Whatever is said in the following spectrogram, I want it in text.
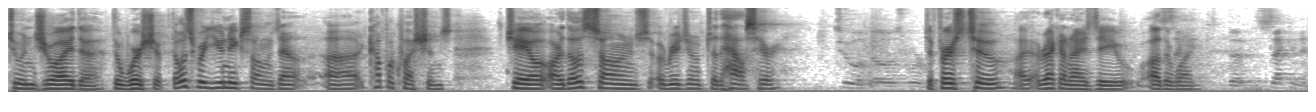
to enjoy the the worship. Those were unique songs. Now, uh, a couple questions. Jo, are those songs original to the house here? Two of those were The first two, I recognize the other one. the second and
